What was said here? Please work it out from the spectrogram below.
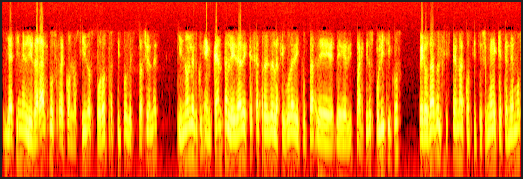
ya tienen liderazgos reconocidos por otros tipos de situaciones y no les encanta la idea de que sea a través de la figura de, de partidos políticos, pero dado el sistema constitucional que tenemos,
